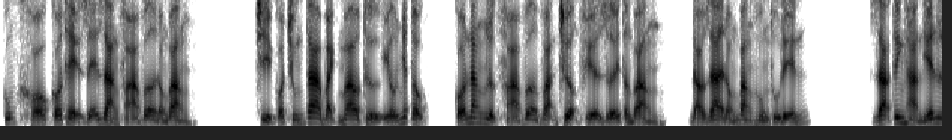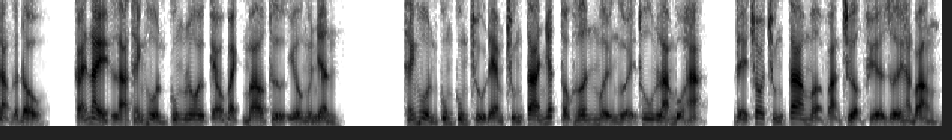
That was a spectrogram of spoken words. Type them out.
cũng khó có thể dễ dàng phá vỡ đóng băng chỉ có chúng ta bạch mao thử yêu nhất tộc, có năng lực phá vỡ vạn trượng phía dưới tầng băng, đào ra đóng băng hung thú đến. Dạ tinh hàn yên lặng gật đầu, cái này là thánh hồn cung lôi kéo bạch mao thử yêu nguyên nhân. Thánh hồn cung cung chủ đem chúng ta nhất tộc hơn mười người thu làm bộ hạ, để cho chúng ta mở vạn trượng phía dưới hàn băng,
